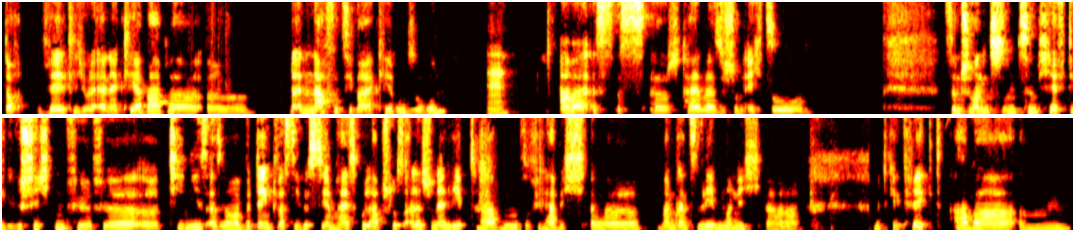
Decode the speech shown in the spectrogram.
doch weltlich oder eine erklärbare äh, eine nachvollziehbare Erklärung so rum. Mhm. Aber es ist äh, teilweise schon echt so, sind schon so ziemlich heftige Geschichten für, für äh, Teenies. Also wenn man bedenkt, was die bis zu ihrem Highschool-Abschluss alles schon erlebt haben, so viel habe ich äh, meinem ganzen Leben noch nicht äh, mitgekriegt. Aber ähm,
